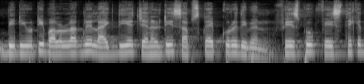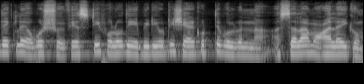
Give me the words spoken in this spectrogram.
ভিডিওটি ভালো লাগলে লাইক দিয়ে চ্যানেলটি সাবস্ক্রাইব করে দিবেন। ফেসবুক পেজ থেকে দেখলে অবশ্যই পেজটি ফলো দিয়ে ভিডিওটি শেয়ার করতে বলবেন না। আসসালামু আলাইকুম।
